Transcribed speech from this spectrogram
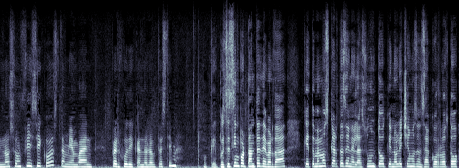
no son físicos también van perjudicando la autoestima. Ok, pues es importante de verdad que tomemos cartas en el asunto, que no le echemos en saco roto,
